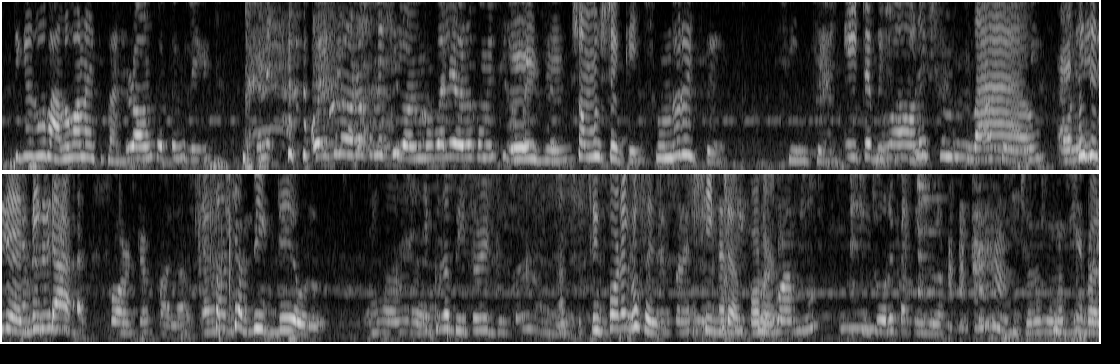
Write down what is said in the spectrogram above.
স্টিকারগুলো ভালো বানাইতে পারে রং করতে ভুলে গেছি মানে ওইগুলো ওরকমই ছিল মোবাইলে ওরকমই ছিল এই যে সমস্যা কি সুন্দর হয়েছে এইটা বেশি অনেক সুন্দর ফালা আচ্ছা বিগ এগুলো ভিতরে ঢুকানো আচ্ছা তুই পরে গোছে শিখটা পরে আমি জোরে প্যাকিংগুলো জোরে জোরে সবার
